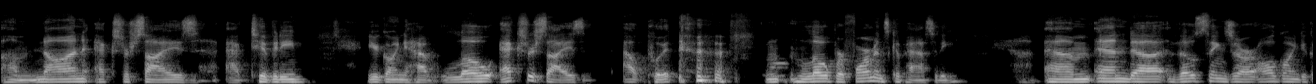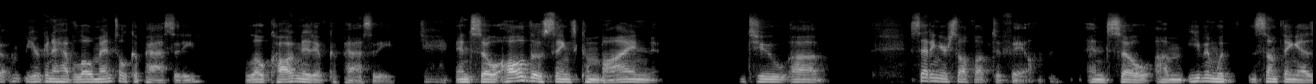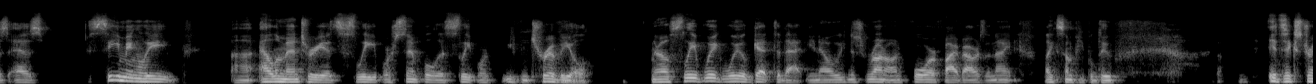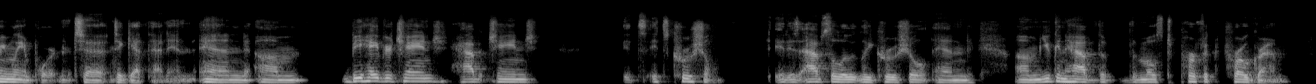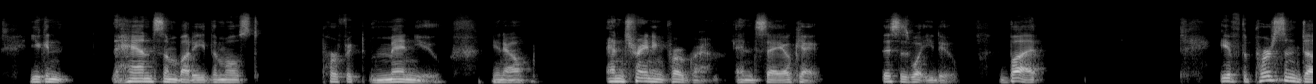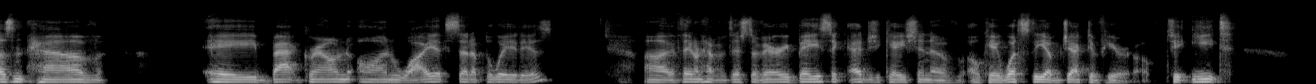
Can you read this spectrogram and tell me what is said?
um, non exercise activity. You're going to have low exercise output, low performance capacity. Um, and uh, those things are all going to go, you're going to have low mental capacity, low cognitive capacity. And so all of those things combine to uh, setting yourself up to fail. And so um, even with something as as seemingly uh, elementary as sleep or simple as sleep or even trivial. You know sleep we, we'll get to that you know we just run on four or five hours a night like some people do. It's extremely important to to get that in. And um, behavior change habit change it's it's crucial. It is absolutely crucial. And um, you can have the the most perfect program. You can hand somebody the most perfect menu you know and training program and say, okay, this is what you do. But if the person doesn't have a background on why it's set up the way it is, uh, if they don't have just a very basic education of, okay, what's the objective here? To eat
